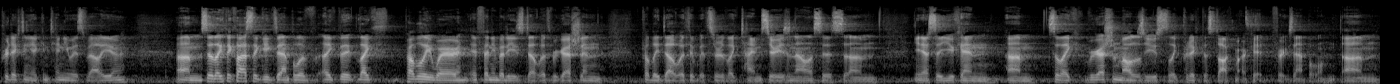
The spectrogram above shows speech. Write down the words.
predicting a continuous value. Um, so like the classic example of like the, like probably where if anybody's dealt with regression, probably dealt with it with sort of like time series analysis. Um, you know, so you can, um, so like regression models are used to like predict the stock market, for example. Um,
